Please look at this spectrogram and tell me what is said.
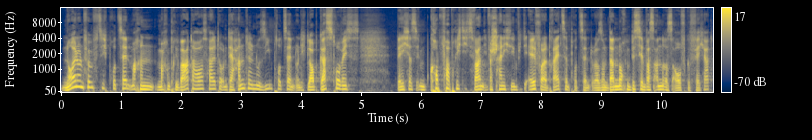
59 Prozent machen, machen private Haushalte und der Handel nur 7 Prozent. Und ich glaube, Gastro, wenn ich wenn ich das im Kopf habe, richtig, es waren wahrscheinlich irgendwie 11 oder 13 Prozent oder so und dann noch ein bisschen was anderes aufgefächert.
